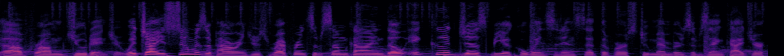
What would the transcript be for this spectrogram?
uh, from Zyuranger, which I assume is a Power Rangers reference of some kind, though it could just be a coincidence that the first two members of Zenkaiger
